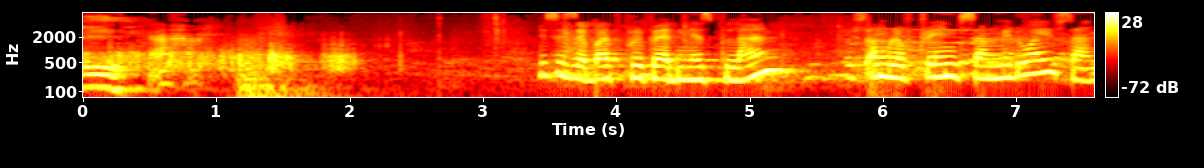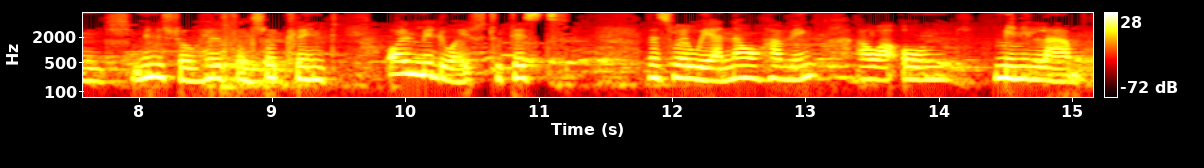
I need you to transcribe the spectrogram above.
Uh-huh. This is a birth preparedness plan. Some have trained some midwives and Ministry of Health also trained all midwives to test. That's why we are now having our own mini lab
